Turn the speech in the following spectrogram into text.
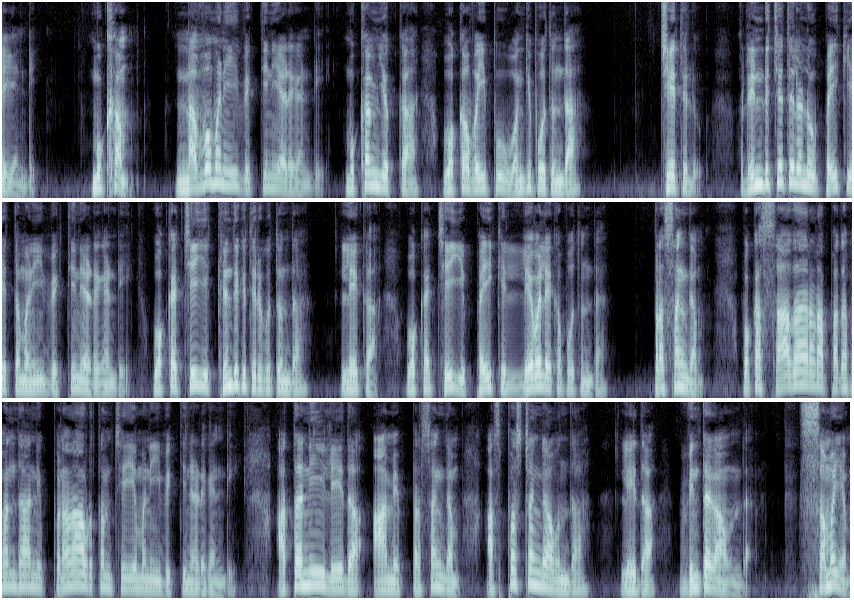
చేయండి. ముఖం. నవ్వమని వ్యక్తిని అడగండి. ముఖం యొక్క ఒకవైపు వంగిపోతుందా? చేతులు. రెండు చేతులను పైకి ఎత్తమని వ్యక్తిని అడగండి. ఒక చెయ్యి క్రిందికి తిరుగుతుందా? లేక ఒక చెయ్యి పైకి లేవలేకపోతుందా? ప్రసంగం. ఒక సాధారణ పదబంధాన్ని పునరావృతం చేయమని వ్యక్తిని అడగండి. అతని లేదా ఆమె ప్రసంగం అస్పష్టంగా ఉందా? లేదా వింతగా ఉందా? సమయం.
